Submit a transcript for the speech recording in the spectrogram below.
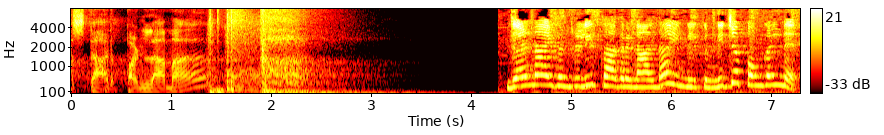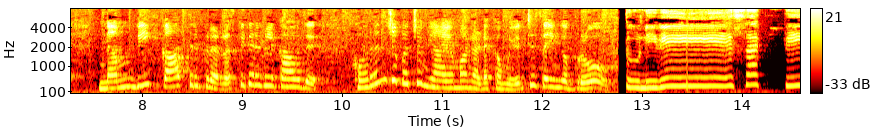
ஸ்டார்ட் பண்ணலாமா? ஜனநாயகன் ரிலீஸ் ஆகிற நாள் தான் எங்களுக்கு நிஜ பொங்கல்னு நம்பி காத்திருக்கிற ரசிகர்களுக்காவது குறைஞ்சபட்சம் நியாயமா நடக்க முயற்சி செய்யுங்க ப்ரோ துணிவே சக்தி.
